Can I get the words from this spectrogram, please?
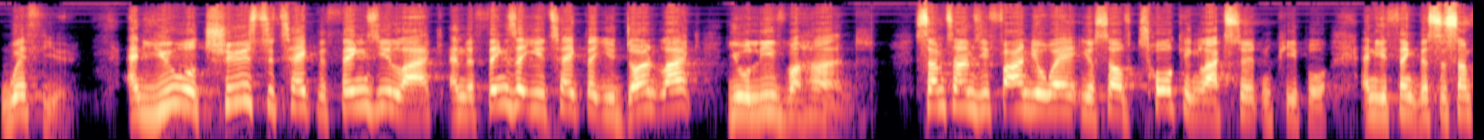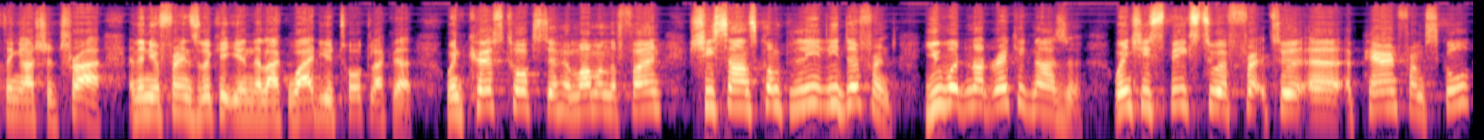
with you. And you will choose to take the things you like and the things that you take that you don't like, you will leave behind. Sometimes you find your way, yourself talking like certain people and you think this is something I should try. And then your friends look at you and they're like, why do you talk like that? When Kirst talks to her mom on the phone, she sounds completely different. You would not recognize her. When she speaks to a, fr- to a, a parent from school,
